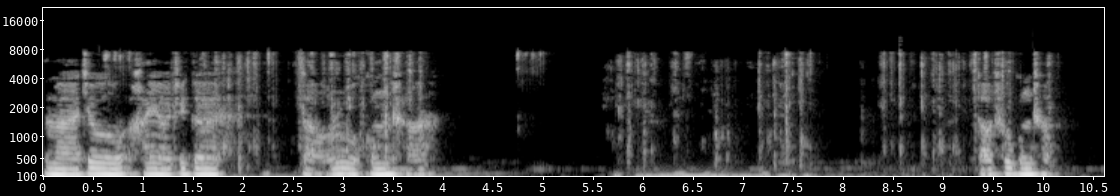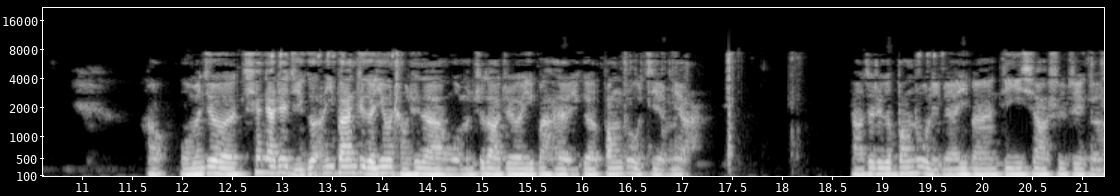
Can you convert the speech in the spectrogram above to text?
那么就还有这个导入工程，导出工程。好，我们就添加这几个。一般这个应用程序呢，我们知道这个一般还有一个帮助界面。然后在这个帮助里边，一般第一项是这个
